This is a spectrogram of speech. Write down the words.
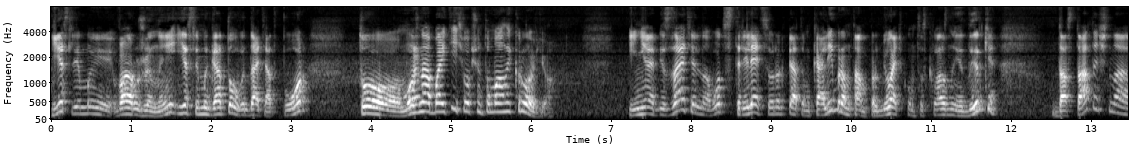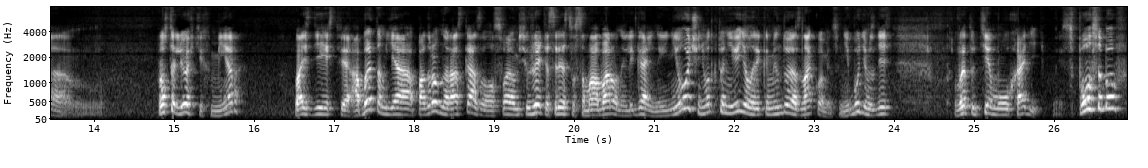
Если мы вооружены, если мы готовы дать отпор, то можно обойтись, в общем-то, малой кровью. И не обязательно вот стрелять 45-м калибром, там пробивать в каком-то сквозные дырки. Достаточно просто легких мер воздействия. Об этом я подробно рассказывал в своем сюжете «Средства самообороны легальные и не очень». Вот кто не видел, рекомендую ознакомиться. Не будем здесь в эту тему уходить. Способов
